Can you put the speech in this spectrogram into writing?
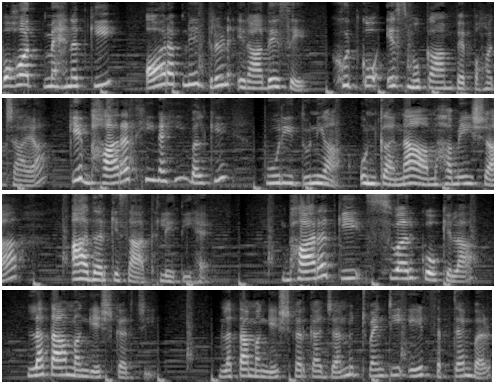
बहुत मेहनत की और अपने दृढ़ इरादे से खुद को इस मुकाम पे पहुँचाया कि भारत ही नहीं, बल्कि पूरी दुनिया उनका नाम हमेशा आदर के साथ लेती है। भारत की स्वर कोकिला लता मंगेशकर जी। लता मंगेशकर का जन्म 28 सितंबर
